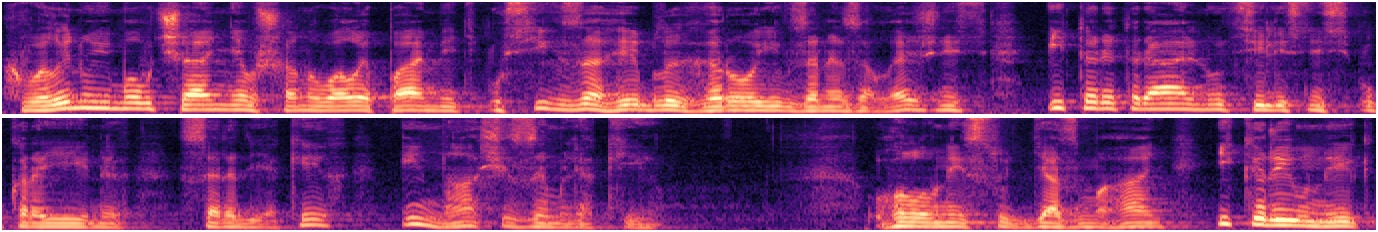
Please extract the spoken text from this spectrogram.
хвилиною мовчання вшанували пам'ять усіх загиблих героїв за незалежність і територіальну цілісність України, серед яких і наші земляки. Головний суддя змагань і керівник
